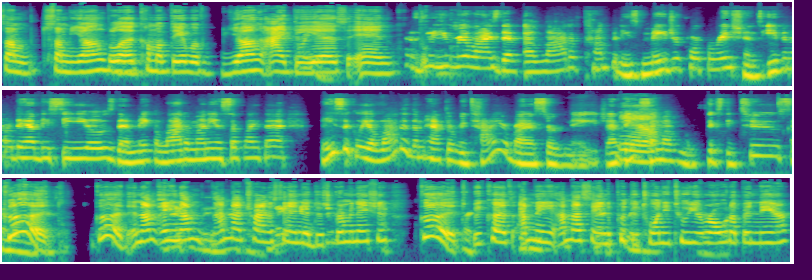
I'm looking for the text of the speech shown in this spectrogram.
some some young blood mm-hmm. come up there with young ideas and do you realize that a lot of companies major corporations even though they have these ceos that make a lot of money and stuff like that basically a lot of them have to retire by a certain age. I think yeah. some of them are 62. Good. Good. And I'm and I'm I'm not trying to say any discrimination. Good. Because I mean I'm not saying to put the 22 year old up in there.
